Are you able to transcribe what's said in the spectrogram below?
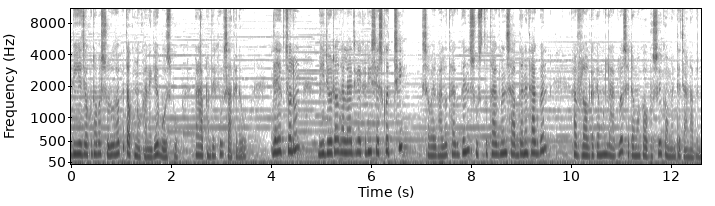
বিয়ে যখন আবার শুরু হবে, তখন ওখানে গিয়ে বসবো আর আপনাদেরকেও সাথে নেব। যাই হোক, চলুন, ভিডিওটাও তাহলে আজকে এখানেই শেষ করছি। সবাই ভালো থাকবেন, সুস্থ থাকবেন, সাবধানে থাকবেন। আর ভ্লগটা কেমন লাগল সেটা আমাকে অবশ্যই কমেন্টে জানাবেন।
